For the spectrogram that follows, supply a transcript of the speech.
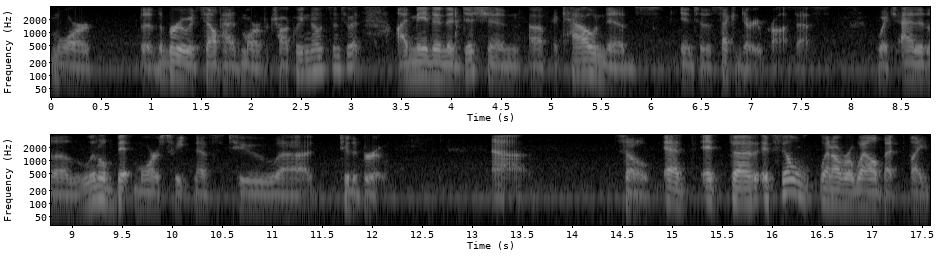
more the, the brew itself has more of a chocolate notes into it. I made an addition of cacao nibs into the secondary process, which added a little bit more sweetness to uh, to the brew. Uh, so it it uh, it still went over well, but like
